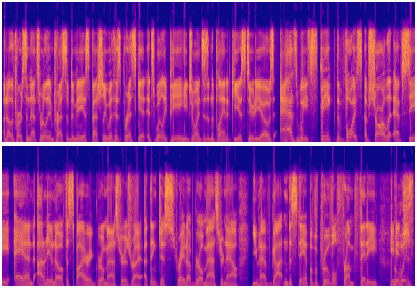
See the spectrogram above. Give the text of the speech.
Another person that's really impressive to me, especially with his brisket, it's Willie P. He joins us in the Planet Kia studios as we speak, the voice of Charlotte FC. And I don't even know if aspiring grill master is right. I think just straight up grill master now. You have gotten the stamp of approval from Fitty, He who didn't was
